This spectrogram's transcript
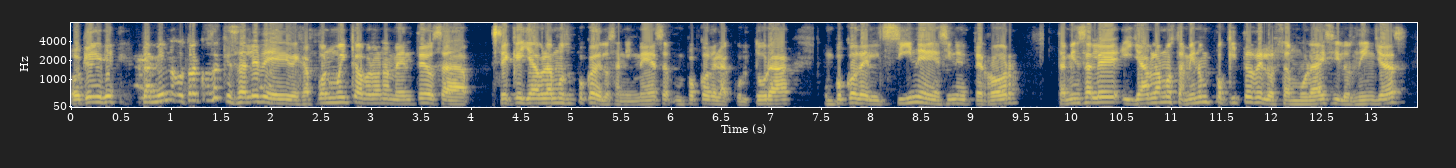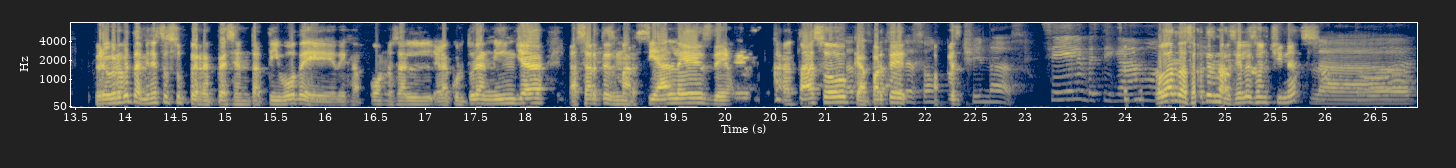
ok, ok. También otra cosa que sale de, de Japón muy cabronamente, o sea, sé que ya hablamos un poco de los animes, un poco de la cultura, un poco del cine, cine de terror. También sale, y ya hablamos también un poquito de los samuráis y los ninjas, pero creo que también esto es súper representativo de, de Japón, o sea, el- la cultura ninja, las artes marciales, de karatazo, Las que aparte, mujeres son chinas. Sí, lo investigamos. todas las artes marciales son chinas. La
